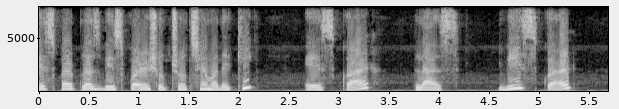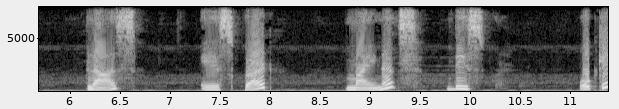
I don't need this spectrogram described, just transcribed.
A square plus B স্কোয়ারের সূত্র হচ্ছে আমাদের কি? A square plus B square plus A square minus B square. Okay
